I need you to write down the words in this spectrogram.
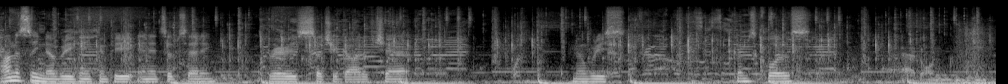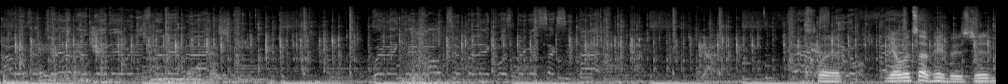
Honestly, nobody can compete, and it's upsetting. Rary's such a god of chat. Nobody comes close. Clip. Yo, what's up? Hey, boosted.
